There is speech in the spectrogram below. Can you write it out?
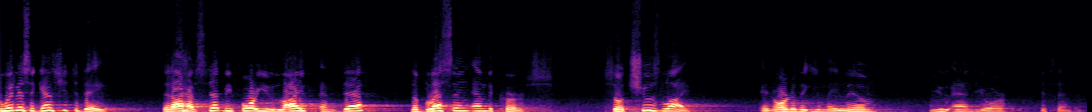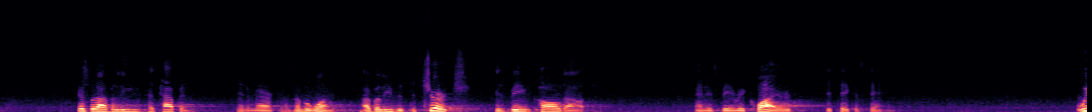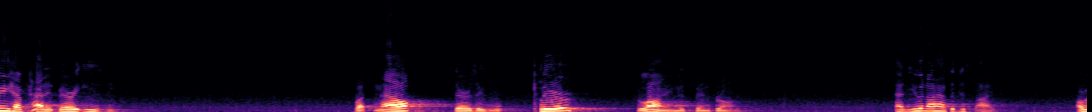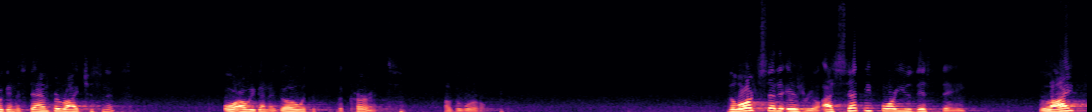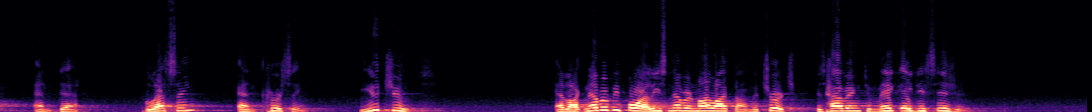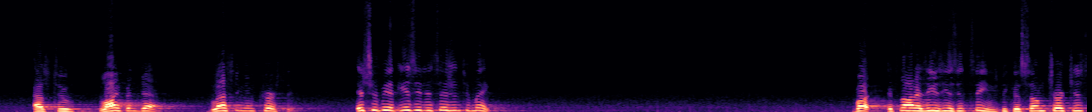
to witness against you today that I have set before you life and death, the blessing and the curse. So choose life in order that you may live, you and your descendants. Here's what I believe has happened in America. Number one, I believe that the church is being called out and is being required to take a stand. We have had it very easy. But now there is a clear line that's been drawn. And you and I have to decide. Are we going to stand for righteousness or are we going to go with the, the currents of the world? The Lord said to Israel, I set before you this day life and death, blessing and cursing. You choose. And like never before, at least never in my lifetime, the church is having to make a decision as to life and death, blessing and cursing. It should be an easy decision to make. But it's not as easy as it seems because some churches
